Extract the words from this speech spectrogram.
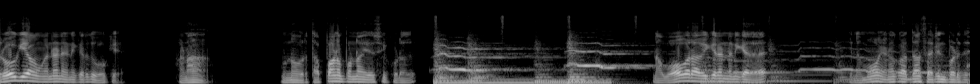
துரோகியா அவங்க என்ன நினைக்கிறது ஓகே. ஆனால் உன்னை ஒரு தப்பான பொண்ணா யோசிக்கக்கூடாது. நான் ஓவரா வைக்கிறேன்னு நினைக்காத. என்னமோ எனக்கும் அதான் சரின்னு படுது.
